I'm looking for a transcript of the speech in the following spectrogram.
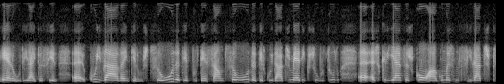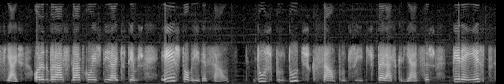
era o direito a ser uh, cuidada em termos de saúde, a ter proteção de saúde, a ter cuidados médicos, sobretudo uh, as crianças com algumas necessidades especiais. Ora, de braço dado com este direito, temos esta obrigação dos produtos que são produzidos para as crianças terem este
